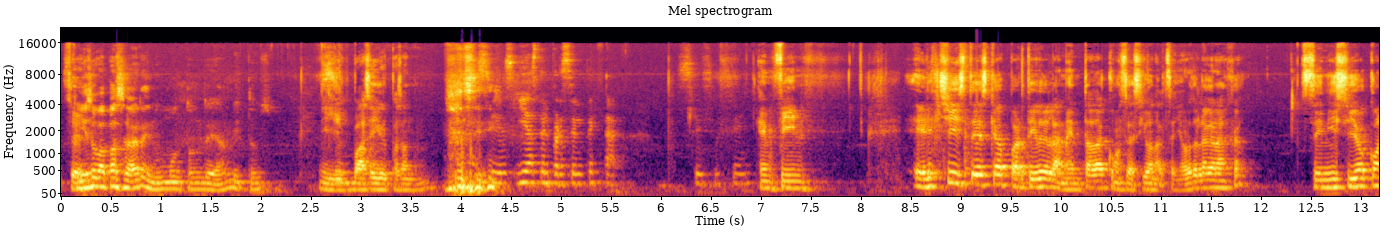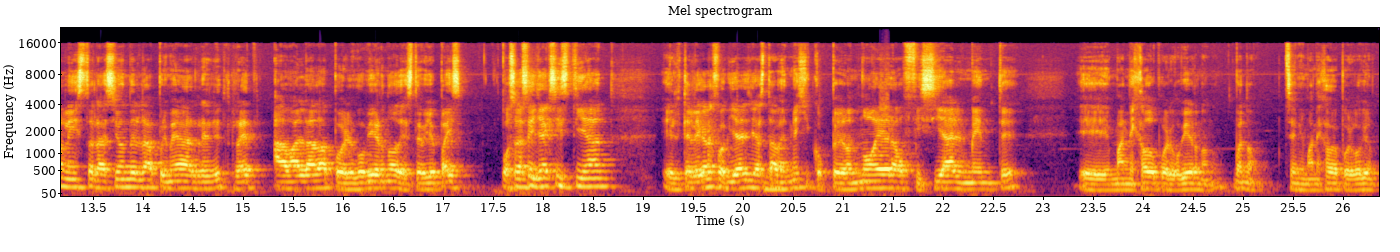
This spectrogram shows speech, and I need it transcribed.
Sí. y eso va a pasar en un montón de ámbitos. Y Sí. va a seguir pasando. Así es, Y hasta el presente. ah, Sí, sí, sí. En fin, el chiste es que a partir de la mentada concesión al señor de la granja, se inició con la instalación de la primera red, red avalada por el gobierno de este bello país. O sea, si ya existían, el telégrafo ya, ya estaba en México, pero no era oficialmente eh, manejado por el gobierno, ¿no? bueno, semi manejado por el gobierno.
